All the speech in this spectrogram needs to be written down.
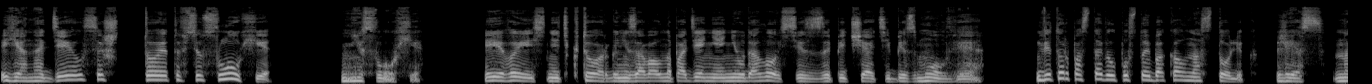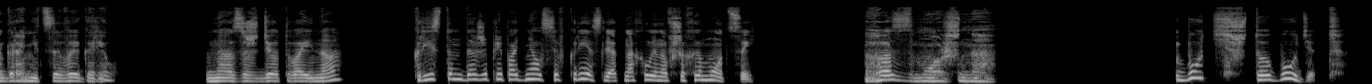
Я надеялся, что это все слухи. Не слухи. И выяснить, кто организовал нападение, не удалось из-за печати безмолвия. Витор поставил пустой бокал на столик. Лес на границе выгорел. Нас ждет война? Кристен даже приподнялся в кресле от нахлынувших эмоций. Возможно. Будь что будет,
